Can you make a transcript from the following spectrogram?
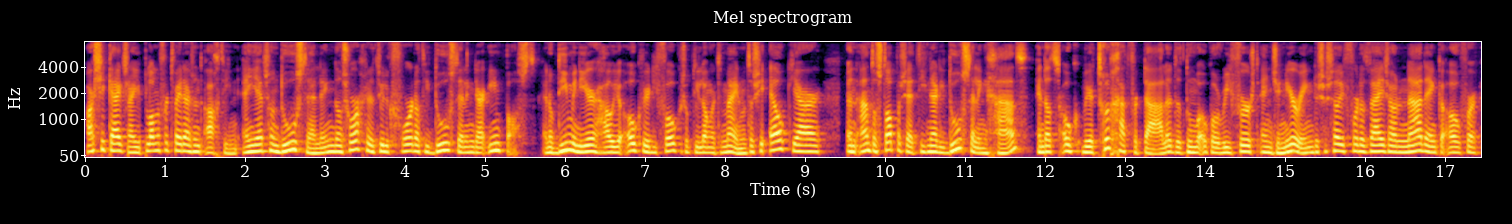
Als je kijkt naar je plannen voor 2018 en je hebt zo'n doelstelling, dan zorg je natuurlijk voor dat die doelstelling daarin past. En op die manier hou je ook weer die focus op die lange termijn. Want als je elk jaar een aantal stappen zet die naar die doelstelling gaat en dat ook weer terug gaat vertalen, dat noemen we ook wel reversed engineering. Dus stel je voor dat wij zouden nadenken over,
